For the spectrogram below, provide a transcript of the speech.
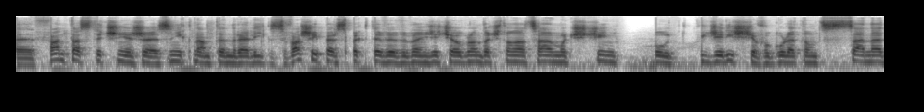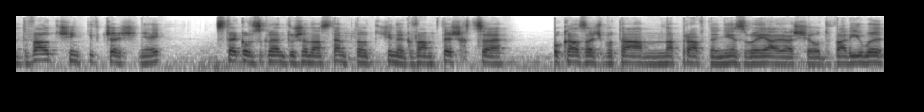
E, Fantastycznie, że znikł nam ten relik. Z waszej perspektywy wy będziecie oglądać to na całym odcinku. Widzieliście w ogóle tą scenę dwa odcinki wcześniej. Z tego względu, że następny odcinek wam też chcę pokazać, bo tam naprawdę niezłe jaja się odwaliły.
